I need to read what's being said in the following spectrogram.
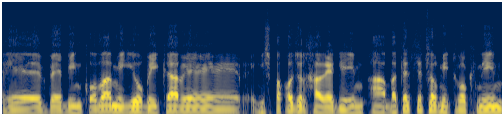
אה, ובמקומם הגיעו בעיקר משפחות של חרדים. הבתי ספר מתרוקנים,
